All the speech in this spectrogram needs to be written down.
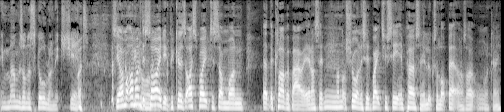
mums on a school run. It's shit. See, I'm, I'm undecided because I spoke to someone at the club about it and I said, mm, I'm not sure. And they said, wait till you see it in person. It looks a lot better. I was like, oh, okay.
